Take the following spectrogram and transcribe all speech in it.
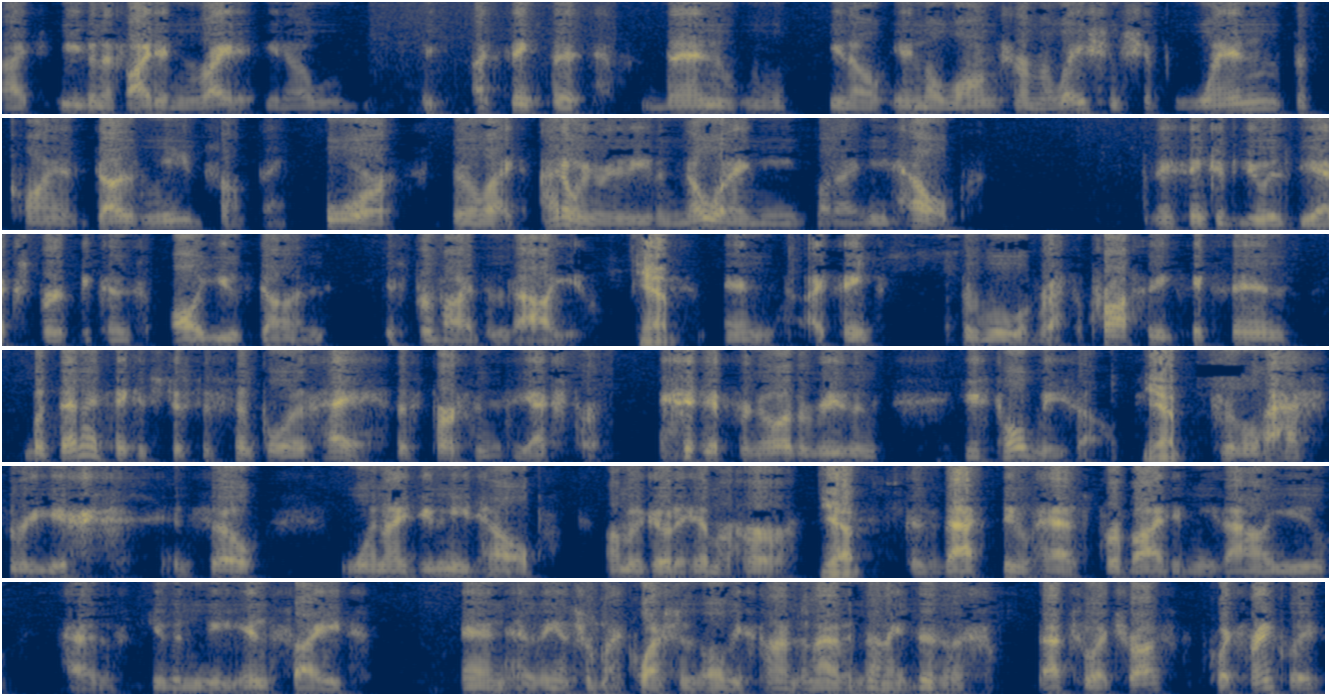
I, even if I didn't write it, you know, I think that then, you know, in the long-term relationship, when the client does need something, or they're like, I don't really even know what I need, but I need help, they think of you as the expert because all you've done is provide them value. Yep. And I think the rule of reciprocity kicks in. But then I think it's just as simple as, hey, this person is the expert. if for no other reason, he's told me so Yep. for the last three years. And so when I do need help, I'm going to go to him or her Yep. because that too has provided me value, has given me insight, and has answered my questions all these times, and I haven't done any business. That's who I trust. Quite frankly,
